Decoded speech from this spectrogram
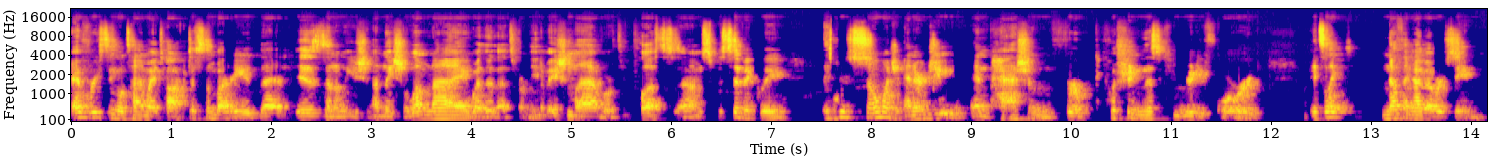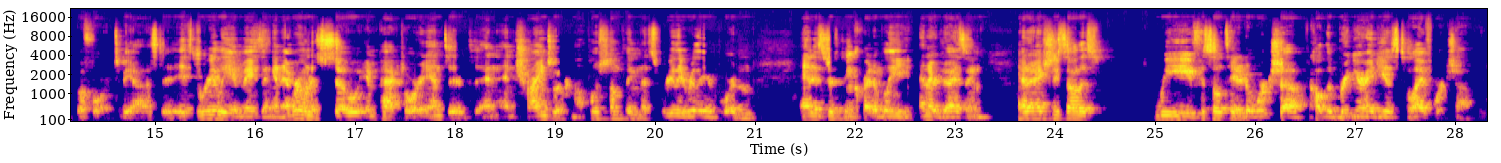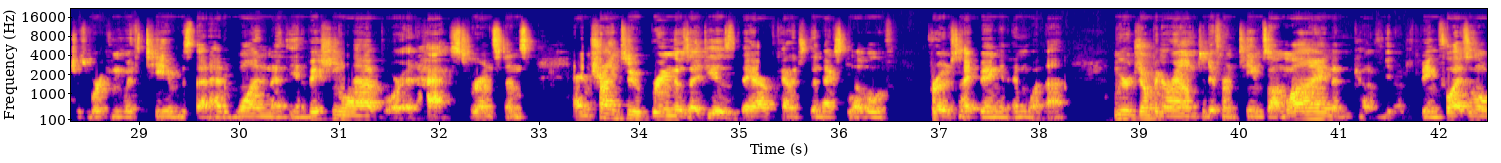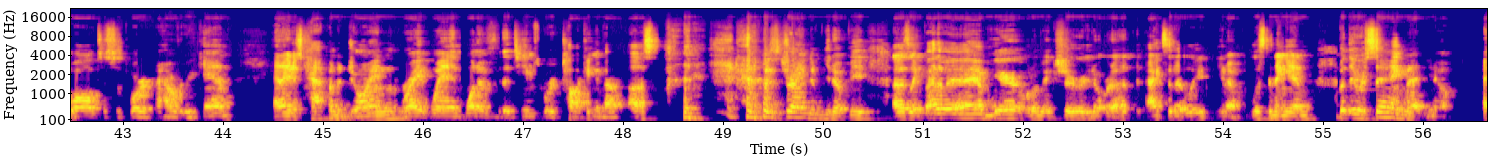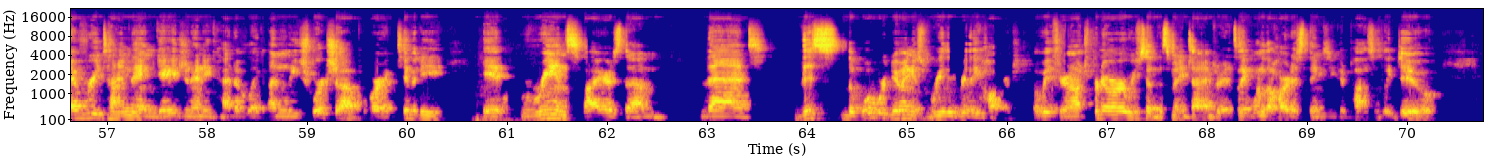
Every single time I talk to somebody that is an Unleash, Unleash alumni, whether that's from the Innovation Lab or through Plus um, specifically, there's just so much energy and passion for pushing this community forward. It's like nothing I've ever seen before, to be honest. It's really amazing. And everyone is so impact oriented and, and trying to accomplish something that's really, really important. And it's just incredibly energizing. And I actually saw this we facilitated a workshop called the Bring Your Ideas to Life workshop, which is working with teams that had won at the Innovation Lab or at Hacks, for instance, and trying to bring those ideas that they have kind of to the next level of prototyping and, and whatnot. We were jumping around to different teams online and kind of, you know, just being flies on the wall to support however we can. And I just happened to join right when one of the teams were talking about us. and I was trying to, you know, be, I was like, by the way, I am here. I want to make sure, you know, we're not accidentally, you know, listening in. But they were saying that, you know, every time they engage in any kind of like unleash workshop or activity, it re-inspires them that this the what we're doing is really really hard if you're an entrepreneur we've said this many times right it's like one of the hardest things you could possibly do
